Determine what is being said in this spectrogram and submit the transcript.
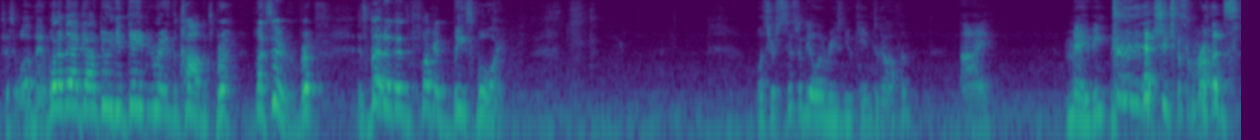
She said, "Well, man, what did that guy do to get Damian Ray in the comics, bro? Like seriously, bro, it's better than fucking Beast Boy." Was your sister the only reason you came to Gotham? I. Maybe. she just runs.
